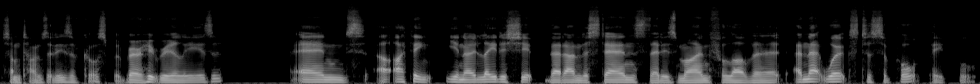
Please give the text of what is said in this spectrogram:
Sometimes it is, of course, but very rarely is it. And I think, you know, leadership that understands that is mindful of it and that works to support people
